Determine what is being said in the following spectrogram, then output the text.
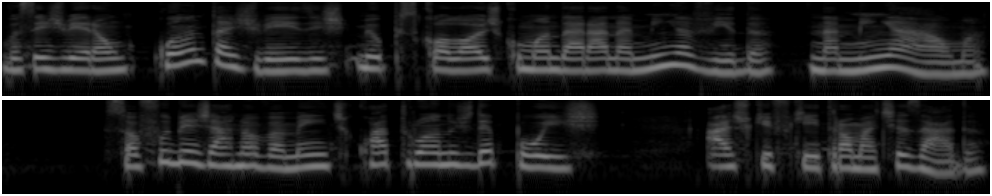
vocês verão quantas vezes meu psicológico mandará na minha vida, na minha alma. Só fui beijar novamente quatro anos depois, Acho que fiquei traumatizada.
